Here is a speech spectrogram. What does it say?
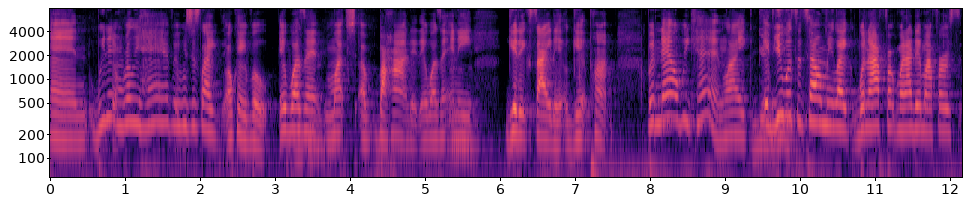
and we didn't really have it was just like okay vote. It wasn't Mm-hmm. much uh, behind it. It wasn't any get excited or get pumped. But now we can like Get if you was to tell me like when I when I did my first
